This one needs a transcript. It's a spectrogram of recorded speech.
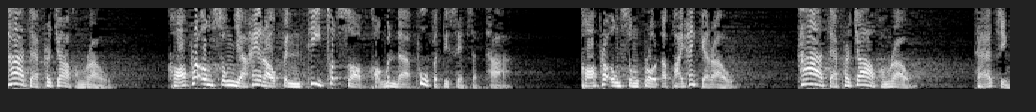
ข้าแต่พระเจ้าของเรา ขอพระองค์ทรงอย่าให้เราเป็นที่ทดสอบของบรรดาผู้ปฏิเสธศรัทธา ขอพระองค์ทรงโปรดอภัยให้แก่เรา ข้าแต่พระเจ้าของเรา แท้จริง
